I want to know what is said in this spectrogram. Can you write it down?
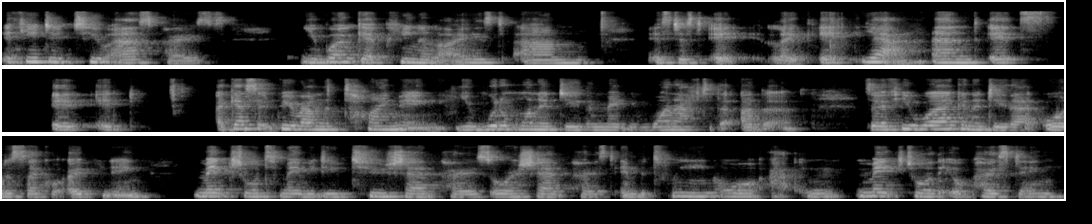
If you do two ask posts, you won't get penalized. Um, it's just it like it, yeah. And it's it, it I guess it'd be around the timing. You wouldn't want to do them maybe one after the other. So if you were going to do that order cycle opening, make sure to maybe do two shared posts or a shared post in between, or uh, make sure that you're posting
